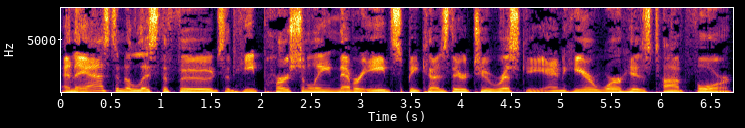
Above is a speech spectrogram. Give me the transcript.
And they asked him to list the foods that he personally never eats because they're too risky. And here were his top four.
